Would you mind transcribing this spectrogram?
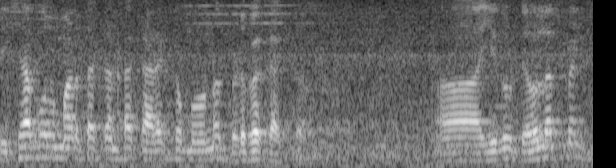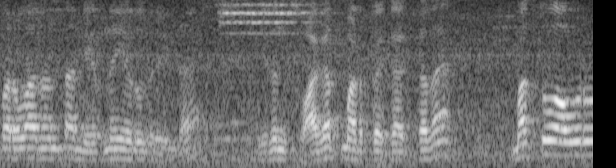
ದಿಶಾಬೋಲ್ ಮಾಡ್ತಕ್ಕಂಥ ಕಾರ್ಯಕ್ರಮವನ್ನು ಬಿಡಬೇಕಾಗ್ತದೆ. ಇದು ಡೆವಲಪ್ಮೆಂಟ್ ಪರವಾದಂಥ ನಿರ್ಣಯ ಇರೋದ್ರಿಂದ ಇದನ್ನು ಸ್ವಾಗತ ಮಾಡಬೇಕಾಗ್ತದೆ. ಮತ್ತು ಅವರು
